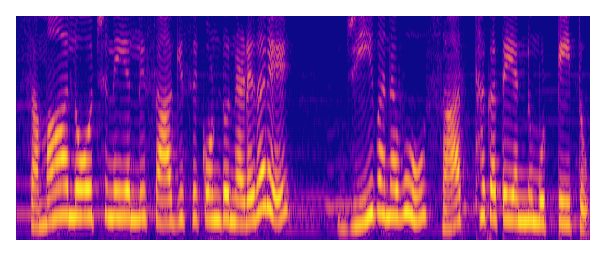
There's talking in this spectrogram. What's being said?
ಸಮಾಲೋಚನೆಯಲ್ಲಿ ಸಾಗಿಸಿಕೊಂಡು ನಡೆದರೆ ಜೀವನವು ಸಾರ್ಥಕತೆಯನ್ನು ಮುಟ್ಟೀತು.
